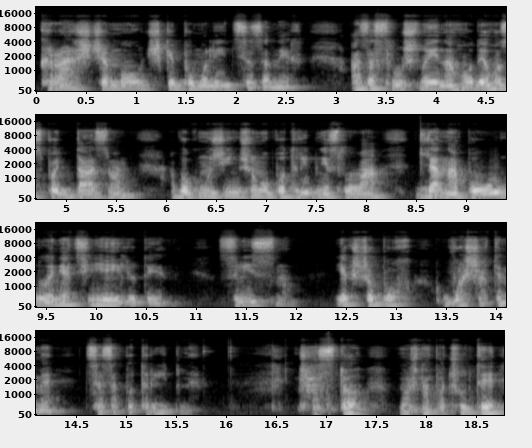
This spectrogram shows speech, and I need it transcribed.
Краще мовчки помоліться за них, а за слушної нагоди Господь дасть вам або комусь іншому потрібні слова для напоумлення цієї людини. Звісно, якщо Бог вважатиме це за потрібне. Часто можна почути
